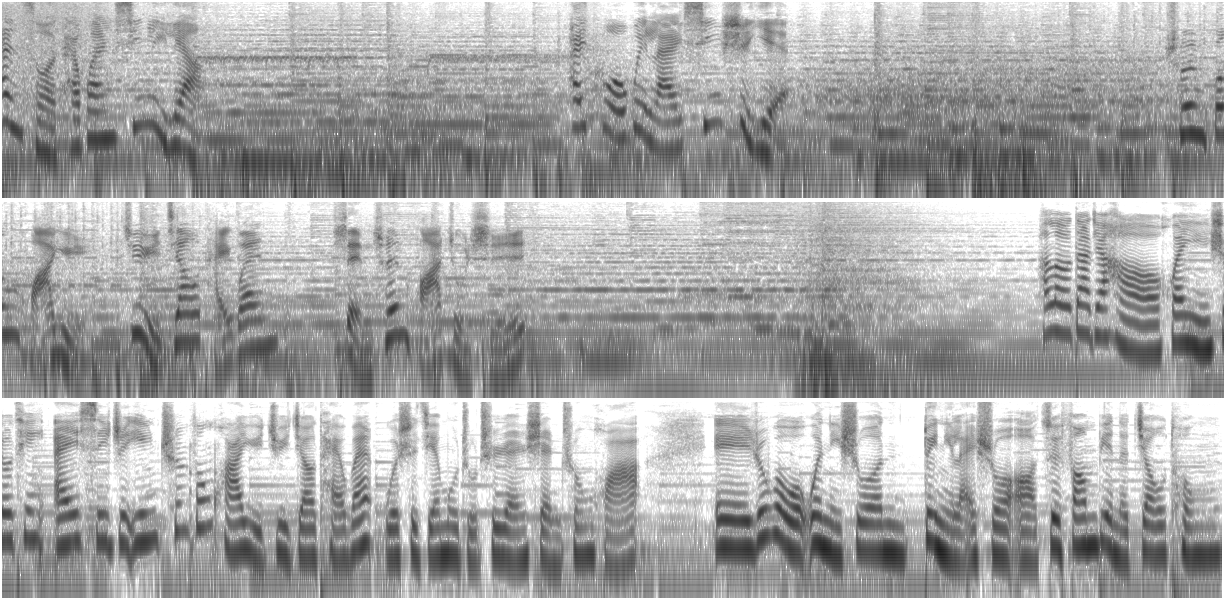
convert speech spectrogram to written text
探索台湾新力量，开拓未来新视野。春风华语，聚焦台湾，沈春华主持。Hello，大家好，欢迎收听 IC 之音春风华语聚焦台湾，我是节目主持人沈春华。诶，如果我问你说，对你来说哦，最方便的交通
